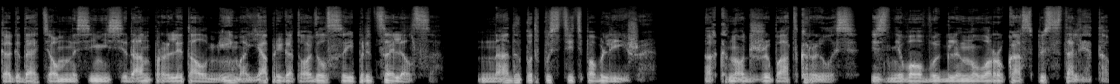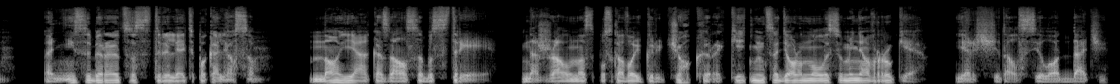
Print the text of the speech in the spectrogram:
Когда темно-синий седан пролетал мимо, я приготовился и прицелился. Надо подпустить поближе. Окно джипа открылось, из него выглянула рука с пистолетом. Они собираются стрелять по колесам. Но я оказался быстрее. Нажал на спусковой крючок, и ракетница дернулась у меня в руке. Я рассчитал силу отдачи,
